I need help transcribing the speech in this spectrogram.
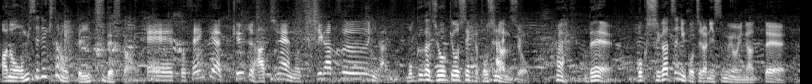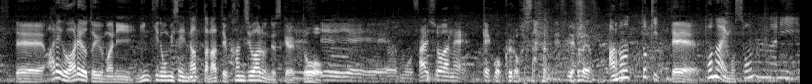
あのお店できたのっていつですか？えー、と1998年の7月になります僕が上京してきた年なんですよ、で僕4月にこちらに住むようになってであれよあれよという間に人気のお店になったなっていう感じはあるんですけれど。いえいえいえもう最初はね結構苦労したんですよねあの時って都内もそんなに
